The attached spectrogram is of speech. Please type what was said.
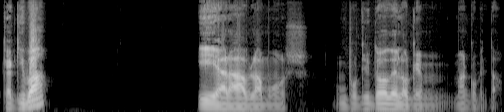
que aquí va, y ahora hablamos un poquito de lo que me han comentado.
